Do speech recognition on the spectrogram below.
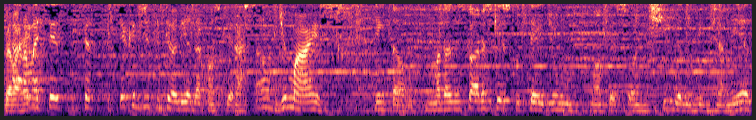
pela... Cara, mas você acredita em teoria da conspiração? Demais. Então, uma das histórias que eu escutei de um- uma pessoa antiga no Rio de Janeiro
